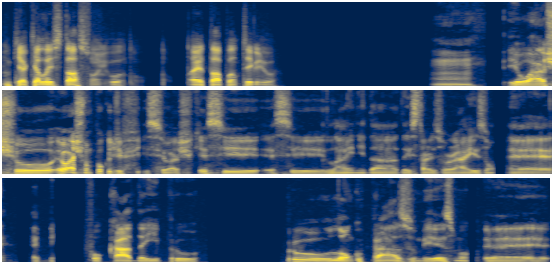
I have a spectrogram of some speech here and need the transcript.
do que aquela Star sonhou no, na etapa anterior? Hum, eu acho eu acho um pouco difícil. Eu acho que esse esse line da, da Stars Horizon é, é bem focado aí pro para o longo prazo mesmo. É,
